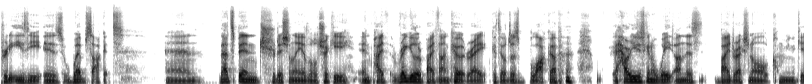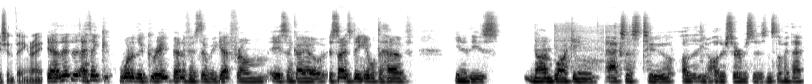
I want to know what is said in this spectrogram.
pretty easy is WebSockets, and that's been traditionally a little tricky in Python, regular Python code, right? Because it'll just block up how are you just going to wait on this bidirectional communication thing, right? Yeah, th- I think one of the great benefits that we get from Async IO, besides being able to have, you know, these non-blocking access to other you know other services and stuff like that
